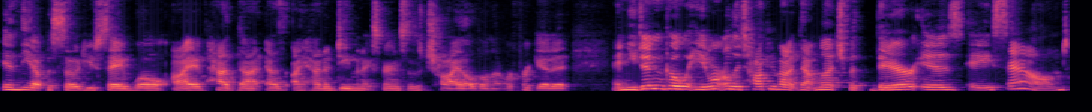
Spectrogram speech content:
in the episode, you say, well, I have had that as I had a demon experience as a child. I'll never forget it. And you didn't go, you weren't really talking about it that much, but there is a sound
